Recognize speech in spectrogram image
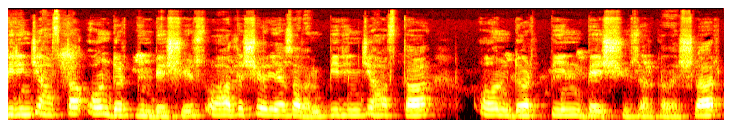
Birinci hafta 14.500. O halde şöyle yazalım. Birinci hafta 14.500 arkadaşlar.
